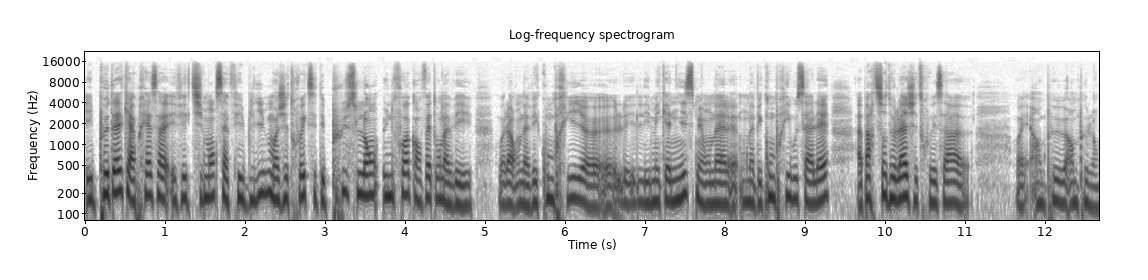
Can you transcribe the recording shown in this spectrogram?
et peut-être qu'après, ça, effectivement, ça faiblit. Moi, j'ai trouvé que c'était plus lent une fois qu'en fait, on avait, voilà, on avait compris euh, les, mécanismes et on, a, on avait compris où ça allait. À partir de là, j'ai trouvé ça ouais, un, peu, un peu lent.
